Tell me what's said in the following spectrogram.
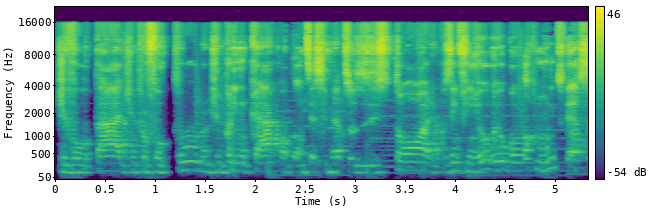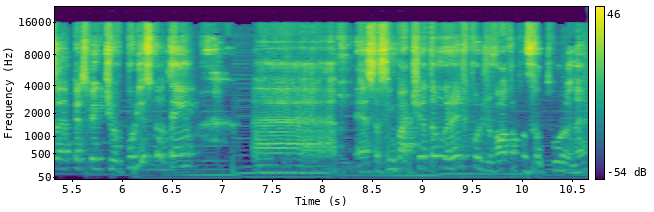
de voltar, de ir para o futuro, de brincar com acontecimentos históricos, enfim, eu, eu gosto muito dessa perspectiva. Por isso que eu tenho uh, essa simpatia tão grande por De Volta para o Futuro, né?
